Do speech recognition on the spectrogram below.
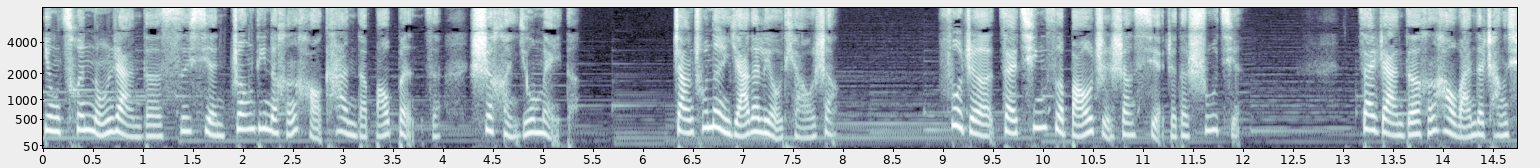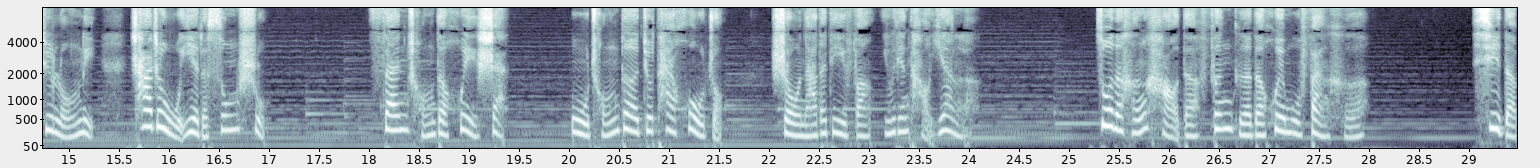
用村农染的丝线装订的很好看的薄本子是很优美的，长出嫩芽的柳条上。附着在青色薄纸上写着的书简，在染得很好玩的长须笼里插着五叶的松树，三重的会扇，五重的就太厚重，手拿的地方有点讨厌了。做的很好的分隔的桧木饭盒，细的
